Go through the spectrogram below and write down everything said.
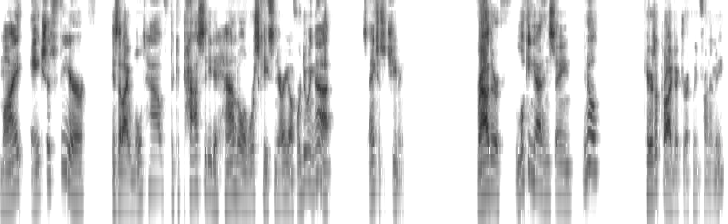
my anxious fear is that I won't have the capacity to handle a worst case scenario. If we're doing that, it's anxious achieving. Rather, looking at it and saying, you know, here's a project directly in front of me.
